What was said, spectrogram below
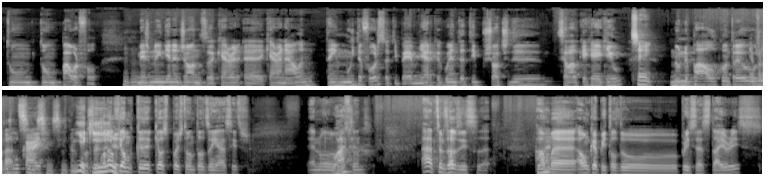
estão, estão powerful. Uhum. Mesmo no Indiana Jones, a Karen, a Karen Allen tem muita força. Tipo, é a mulher que aguenta tipo shots de sei lá o que é que é aquilo. Sim no Nepal contra os, é verdade, os locais. Sim, sim, sim. Portanto, e aqui... Qual é o filme que, que eles depois estão todos em ácidos? É no, What? no Ah, tu não sabes isso. Há, uma, há um capítulo do Princess Diaries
